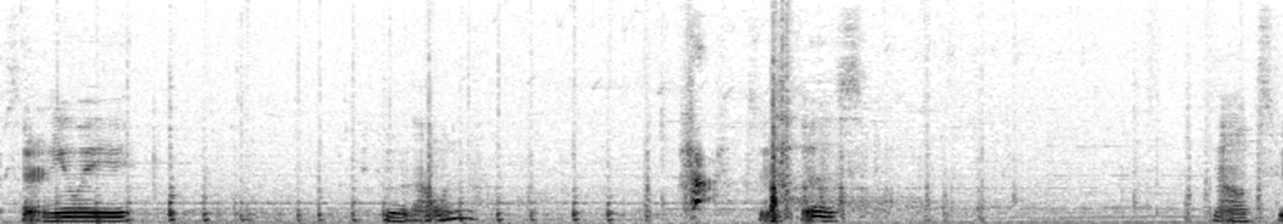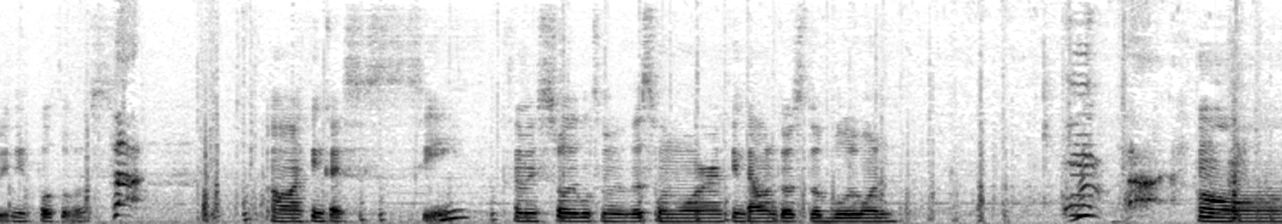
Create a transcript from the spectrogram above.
is there any way to move that one? There's this. No, 'cause we need both of us. Oh, I think I see. I'm still able to move this one more. I think that one goes to the blue one. Aww.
